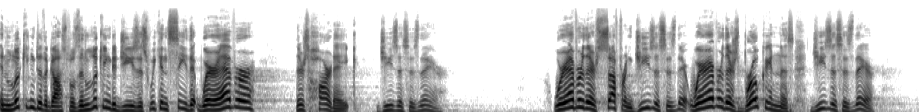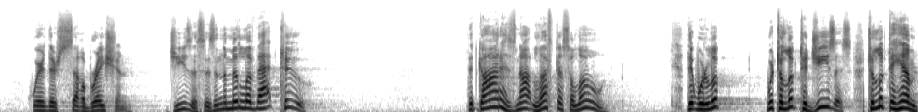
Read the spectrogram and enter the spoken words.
in looking to the gospels and looking to Jesus, we can see that wherever there's heartache, Jesus is there. Wherever there's suffering, Jesus is there. Wherever there's brokenness, Jesus is there where there's celebration, Jesus is in the middle of that too. That God has not left us alone. That we're, look, we're to look to Jesus, to look to Him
